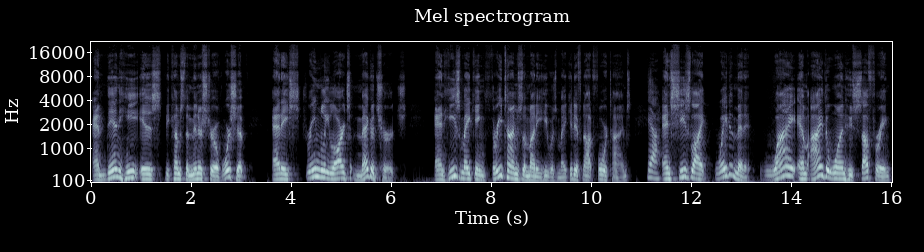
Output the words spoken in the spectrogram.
and then he is becomes the minister of worship at a extremely large megachurch, and he's making three times the money he was making, if not four times. Yeah. And she's like, wait a minute, why am I the one who's suffering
